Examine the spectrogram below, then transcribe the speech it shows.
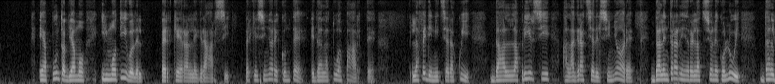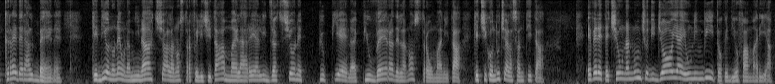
E appunto abbiamo il motivo del perché rallegrarsi, perché il Signore è con te, è dalla tua parte. La fede inizia da qui, dall'aprirsi alla grazia del Signore, dall'entrare in relazione con Lui, dal credere al bene, che Dio non è una minaccia alla nostra felicità, ma è la realizzazione più piena e più vera della nostra umanità, che ci conduce alla santità. E vedete, c'è un annuncio di gioia e un invito che Dio fa a Maria,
